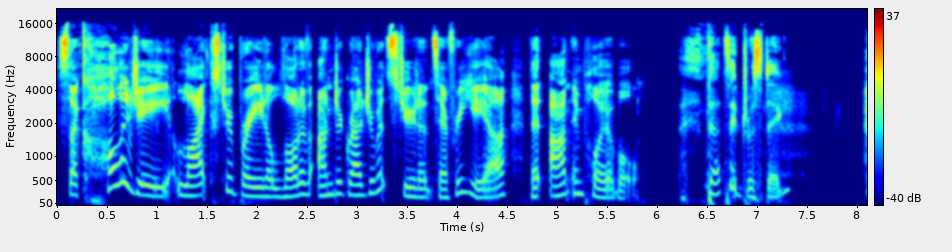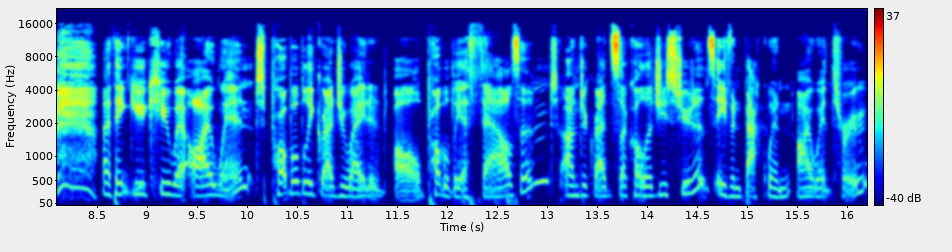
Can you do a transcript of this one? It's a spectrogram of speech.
Psychology likes to breed a lot of undergraduate students every year that aren't employable. That's interesting. I think UQ, where I went, probably graduated, oh, probably a thousand undergrad psychology students, even back when I went through.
